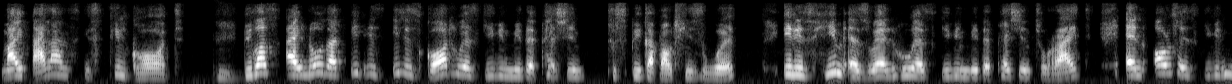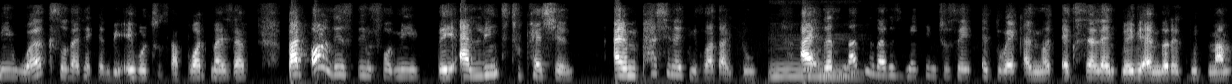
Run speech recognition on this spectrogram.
my balance is still God. Mm. Because I know that it is it is God who has given me the passion to speak about his word. It is Him as well who has given me the passion to write and also has given me work so that I can be able to support myself. But all these things for me, they are linked to passion. I am passionate with what I do. Mm. I, there's nothing that is making to say at work I'm not excellent. Maybe I'm not a good mom.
